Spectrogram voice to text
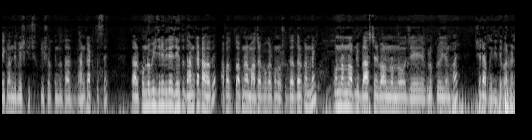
দেখলাম যে বেশ কিছু কৃষক কিন্তু তার ধান কাটতেছে। তো আর পনেরো বিশ দিনের ভিতরে যেহেতু ধান কাটা হবে, আপাতত আপনার মাজরা পোকার কোনো ওষুধ দেওয়ার দরকার নেই। অন্যান্য আপনি ব্লাস্টের বা অন্যান্য যে এগুলো প্রয়োজন হয় সেটা আপনি দিতে পারবেন।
